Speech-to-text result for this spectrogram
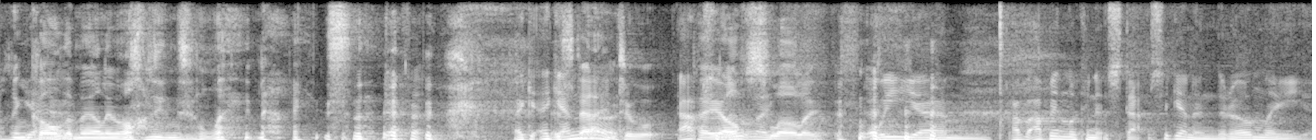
I think all Yeah. them early mornings and late nights. Ag- It's again, starting though, to pay off slowly. we um, I've, I've been looking at stats again, and they're only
